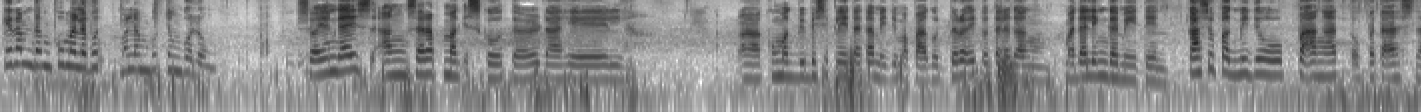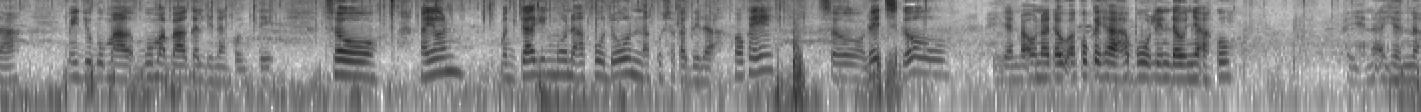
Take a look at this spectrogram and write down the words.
Pakiramdam ko malabot, malambot yung gulong. So ayun guys, ang sarap mag-scooter dahil ah, kung magbibisikleta ka medyo mapagod. Pero ito talagang madaling gamitin. Kaso pag medyo paangat o pataas na, medyo buma- bumabagal din ng konti. So ngayon, mag-jogging muna ako doon, ako sa kabila. Okay? So let's go! Ayan, mauna daw ako kaya habulin daw niya ako. Ayan na, ayan na.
